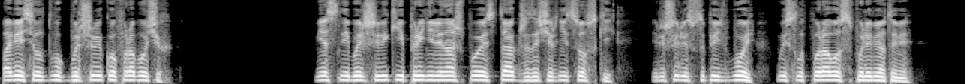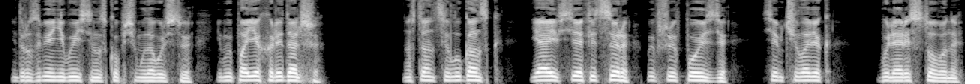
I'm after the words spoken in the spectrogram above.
повесил двух большевиков рабочих. Местные большевики приняли наш поезд также за Чернецовский — и решили вступить в бой, выслав паровоз с пулеметами. Недоразумение выяснилось к общему удовольствию, и мы поехали дальше. На станции Луганск я и все офицеры, бывшие в поезде, семь человек, были арестованы.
